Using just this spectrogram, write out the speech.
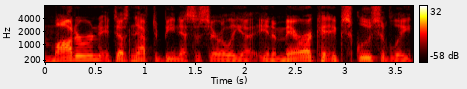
modern. It doesn't have to be necessarily uh, in America exclusively.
